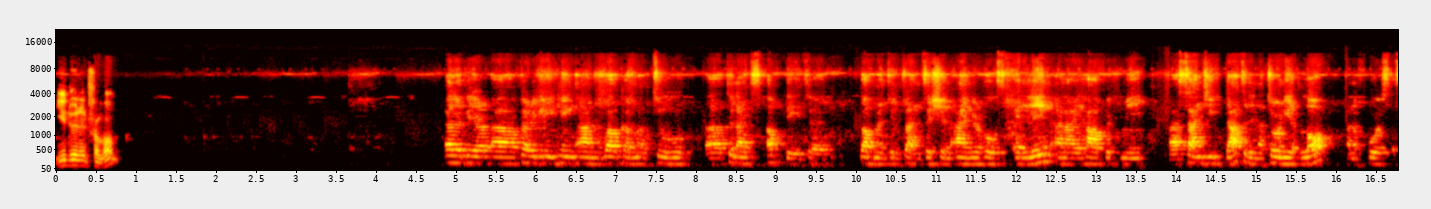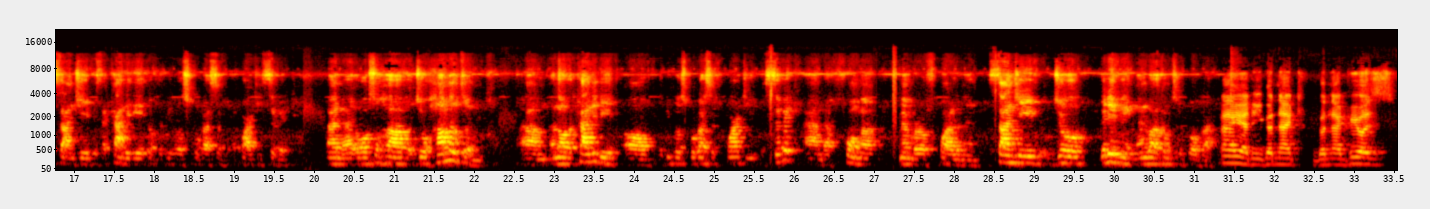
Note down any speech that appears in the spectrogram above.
You doing it from home? Hello there, uh, very good evening and welcome to uh, tonight's update, uh, Government in Transition. I'm your host, Eddy and I have with me uh, Sanjeev Datadin, an attorney at law, and of course, Sanjeev is a candidate of the People's Progressive Party Civic. And I also have Joe Hamilton, um, another candidate of the People's Progressive Party Civic and a former member of parliament. Sanjeev, Joe, good evening and welcome to the program. Hi, Eddy. Good night. Good night, viewers.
